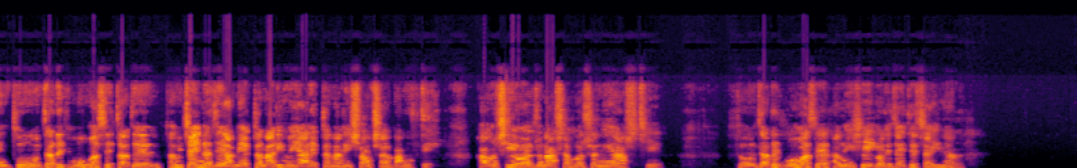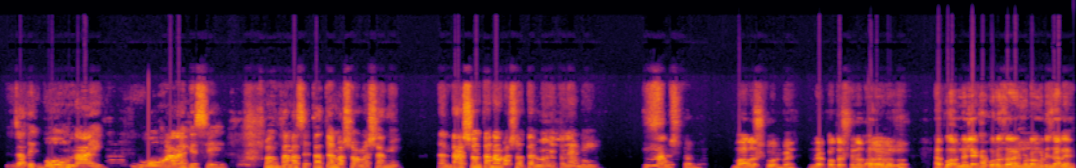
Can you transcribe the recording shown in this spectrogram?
কিন্তু যাদের বউ আছে তাদের, আমি চাই না যে আমি একটা নারী হই আর একটা নারীর সংসার ভাঙতে কারণ সেও একজন আশা ভরসা নিয়ে আসছে। তো যাদের বউ আছে, আমি সেই ঘরে যাইতে চাই না। যাদের বউ নাই, বউ মারা গেছে, সন্তান আছে, তাতে আমার সমস্যা নেই। তার সন্তান, আমার সন্তান মনে করে আমি মানুষ করব। মানুষ করবেন। কথা শুনে ভালো লাগল। আপু, আপনি লেখাপড়া জানেন? মোটামুটি জানেন?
